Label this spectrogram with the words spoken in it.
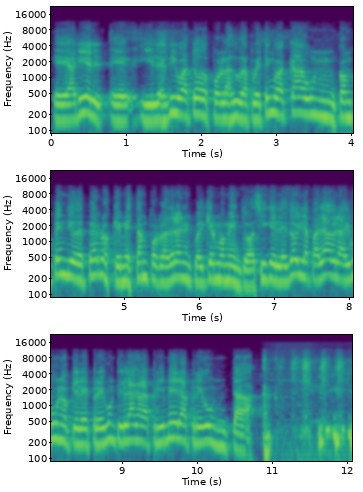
Eh, Ariel, eh, y les digo a todos por las dudas, porque tengo acá un compendio de perros que me están por ladrar en cualquier momento, así que le doy la palabra a alguno que le pregunte y le haga la primera pregunta.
